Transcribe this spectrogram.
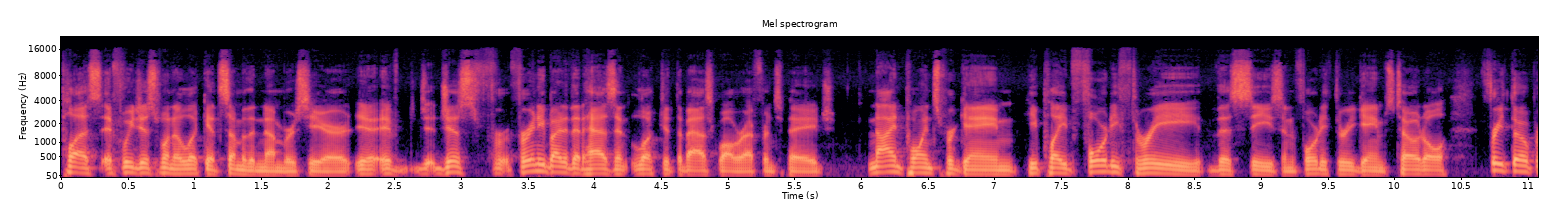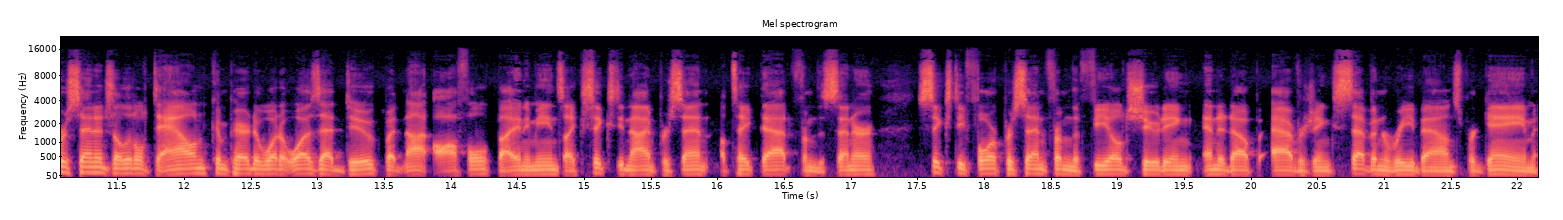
Plus, if we just want to look at some of the numbers here, if just for, for anybody that hasn't looked at the basketball reference page, nine points per game. He played 43 this season, 43 games total. Free throw percentage a little down compared to what it was at Duke, but not awful by any means, like 69%. I'll take that from the center. 64% from the field shooting, ended up averaging seven rebounds per game.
